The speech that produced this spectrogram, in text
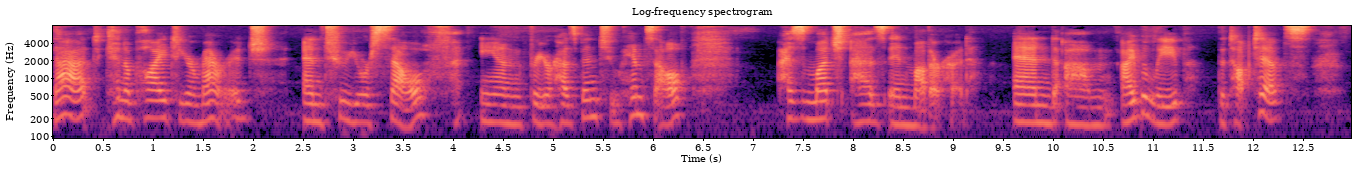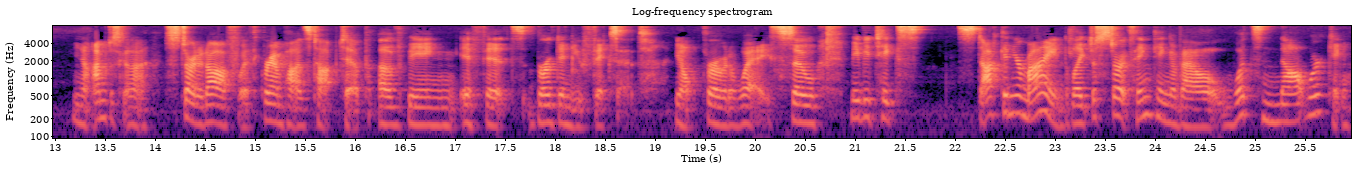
that can apply to your marriage and to yourself and for your husband to himself as much as in motherhood. And um, I believe the top tips, you know, I'm just going to start it off with grandpa's top tip of being if it's broken, you fix it. You don't throw it away. So maybe take stock in your mind. Like just start thinking about what's not working.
